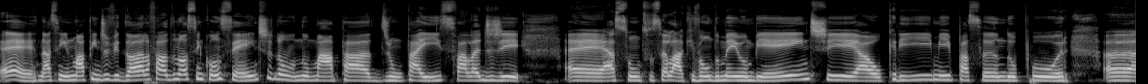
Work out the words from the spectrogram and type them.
é, assim, no mapa individual, ela fala do nosso inconsciente, no, no mapa de um país, fala de é, assuntos, sei lá, que vão do meio ambiente ao crime, passando por ah,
